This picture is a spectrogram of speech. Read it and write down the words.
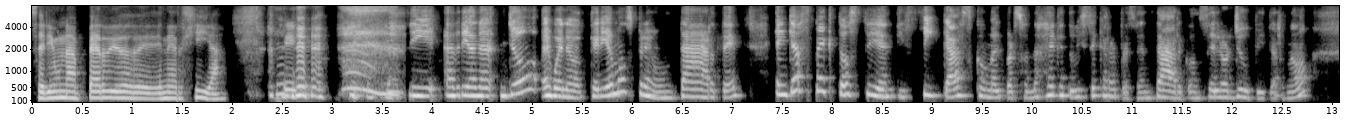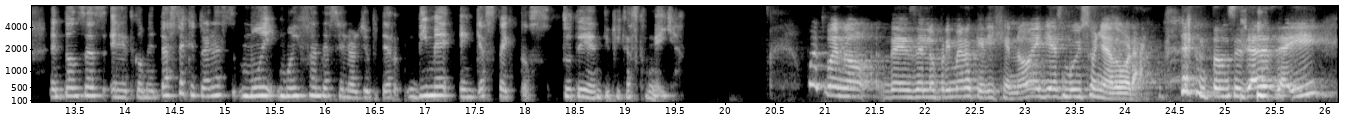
sería una pérdida de energía. Sí, Adriana, yo, eh, bueno, queríamos preguntarte, ¿en qué aspectos te identificas con el personaje que tuviste que representar, con Sailor Jupiter, ¿no? Entonces, eh, comentaste que tú eres muy, muy fan de Sailor Jupiter. Dime en qué aspectos tú te identificas con ella. Pues bueno, desde lo primero que dije, ¿no? Ella es muy soñadora. Entonces ya desde ahí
